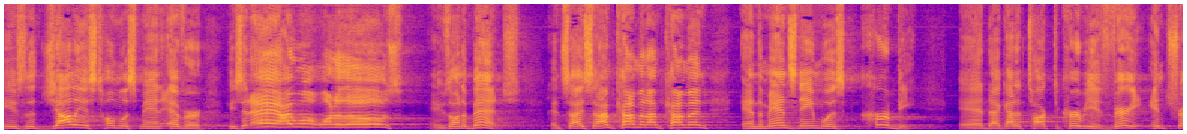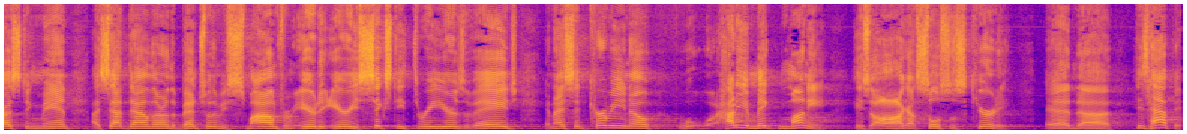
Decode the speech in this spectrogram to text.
he was the jolliest homeless man ever. He said, Hey, I want one of those. And he was on a bench. And so I said, I'm coming, I'm coming. And the man's name was Kirby. And I got to talk to Kirby. He's a very interesting man. I sat down there on the bench with him. He's smiling from ear to ear. He's 63 years of age. And I said, Kirby, you know, how do you make money? He said, Oh, I got Social Security. And uh, he's happy.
